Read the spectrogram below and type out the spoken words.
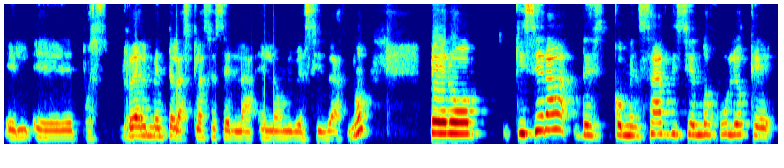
el, eh, pues realmente las clases en la, en la universidad, ¿no? Pero quisiera comenzar diciendo, Julio, que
